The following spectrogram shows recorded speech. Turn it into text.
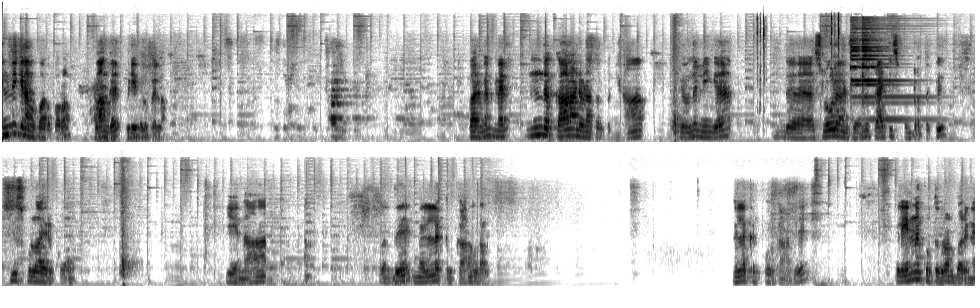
இன்னைக்கு நம்ம பார்க்க போறோம். வாங்க வீடியோக்குள்ள போயிடலாம். பாருங்க மெல் இந்த காலாண்டு வினாத்தாள் பார்த்தீங்கன்னா இது வந்து நீங்க இந்த ஸ்லோ லேர்னர்ஸை வந்து ப்ராக்டிஸ் பண்றதுக்கு யூஸ்ஃபுல்லா இருக்கும். ஏன்னா வந்து மெல்ல குறுக்கான ஒரு ஆள். மெல்ல இதில் என்ன கொடுத்துக்கிறோம்னு பாருங்க.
